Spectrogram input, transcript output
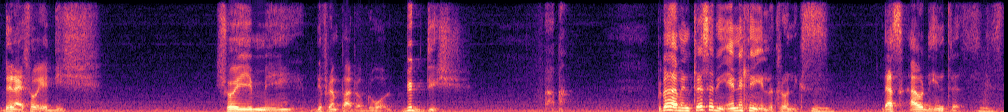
then I saw a dish showing me different part of the world, big dish. Uh-huh. Because I'm interested in anything electronics. Mm. That's how the interest is.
